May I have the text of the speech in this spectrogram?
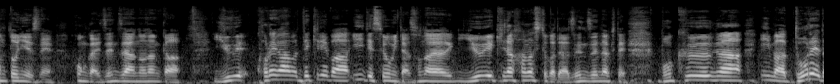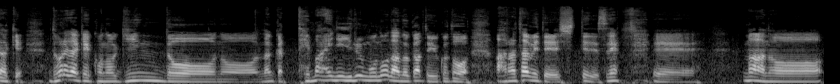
本当にですね、今回全然あのなんか、有益、これができればいいですよみたいな、そんな有益な話とかでは全然なくて、僕が今どれだけ、どれだけこの銀道のなんか手前にいるものなのかということを改めて知ってですね、えー、まああの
